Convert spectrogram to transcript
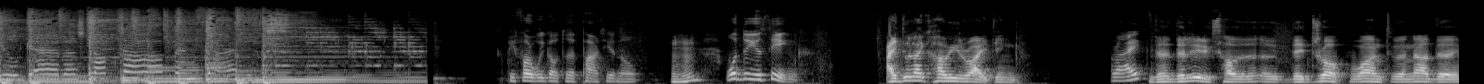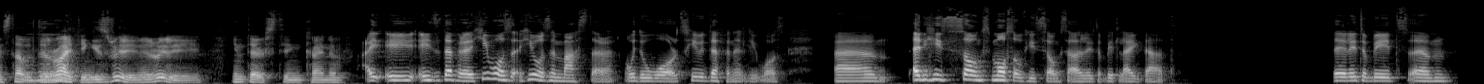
papa, or he'll get us locked up in fight. Before we go to the part, you know, hmm what do you think? I do like how he writing Right? the the lyrics, how uh, they drop one to another and stuff. Mm-hmm. The writing is really really interesting, kind of. I, I- it's definitely he was he was a master with the words. He definitely was, um, and his songs, most of his songs are a little bit like that. They're a little bit. Um,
